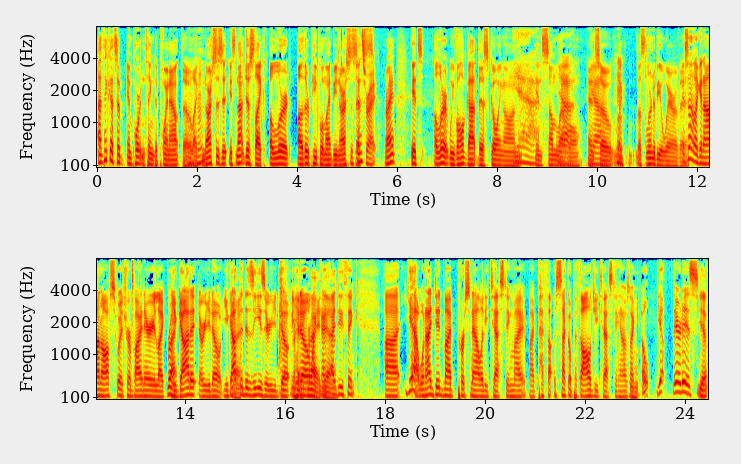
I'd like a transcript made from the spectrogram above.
I think that's an important thing to point out though. Like Mm-hmm. narcissist, it's not just like alert other people might be narcissists. That's right. Right? It's alert. We've all got this going on Yeah. in some Yeah. level, and Yeah. so like let's learn to be aware of it. It's not like an on-off switch or binary. Like you got it or you don't. You got Right. the disease or you don't. You know, right, like I. I do think. Uh, yeah, when I did my personality testing, my my patho- psychopathology testing, I was like, oh, yep, there it is. Mm-hmm. Yep.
